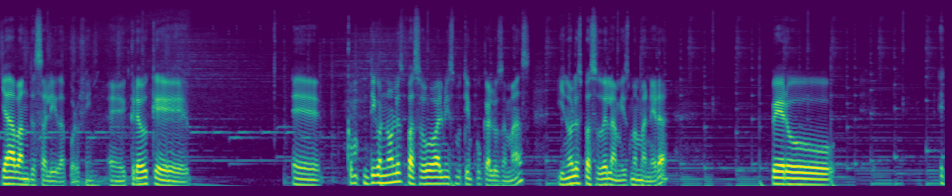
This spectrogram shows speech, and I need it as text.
ya van de salida por fin. Eh, creo que eh, digo, no les pasó al mismo tiempo que a los demás y no les pasó de la misma manera, pero eh,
